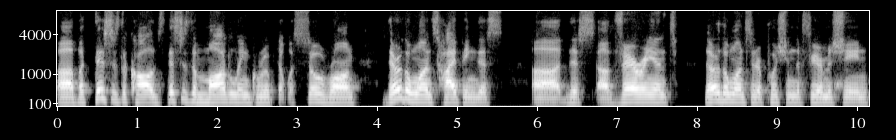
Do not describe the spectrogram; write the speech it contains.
Uh, but this is the college, this is the modeling group that was so wrong. They're the ones hyping this uh, this uh, variant. They're the ones that are pushing the fear machine,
